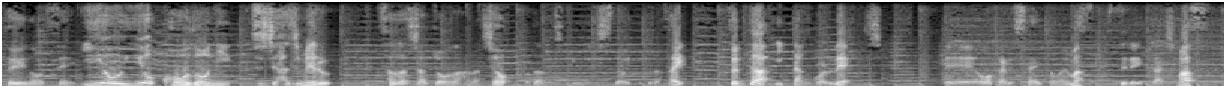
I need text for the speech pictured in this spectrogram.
うというのをですね、いよいよ行動に移し始める、佐田社長の話をお楽しみにしておいてください。それでは、一旦これで、えー、お別れしたいと思います。失礼いたします。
